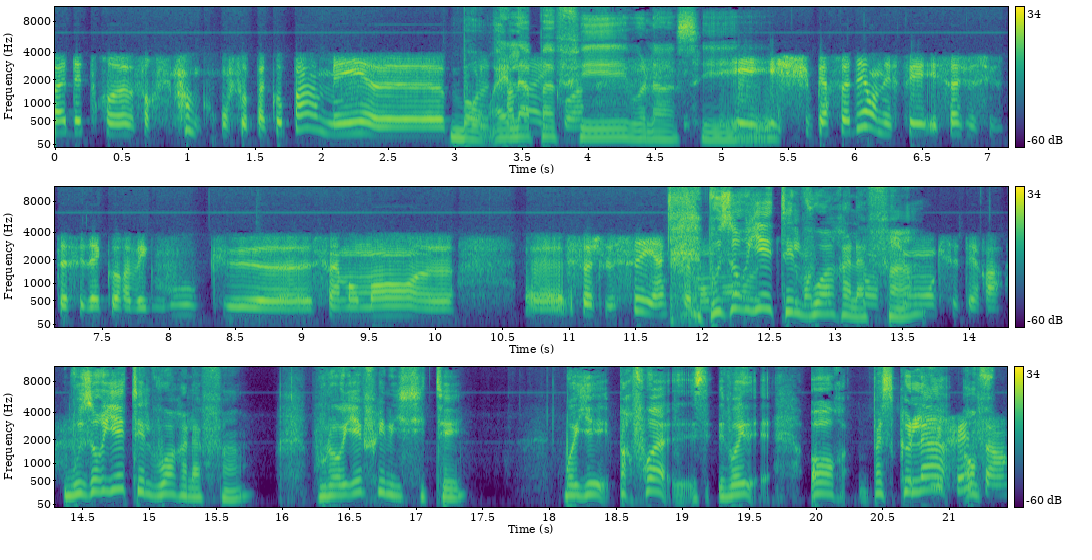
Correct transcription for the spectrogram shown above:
Pas d'être euh, forcément qu'on soit pas copains, mais euh, pour Bon, le elle l'a pas quoi. fait, voilà, c'est. Et, et je suis persuadée, en effet, et ça, je suis tout à fait d'accord avec vous, que euh, c'est un moment. euh, ça, je le sais. Hein, que Vous auriez été le voir à la fin. etc. Vous auriez été le voir à la fin. Vous l'auriez félicité. voyez, parfois. vous voyez, or, parce que là. J'ai fait en- ça.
